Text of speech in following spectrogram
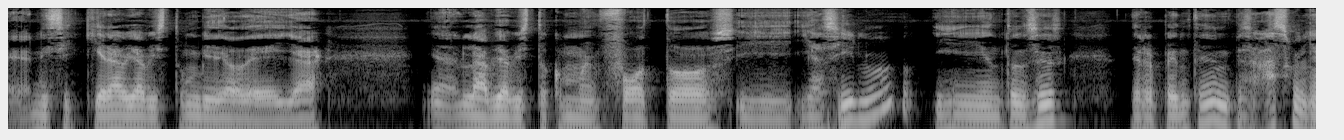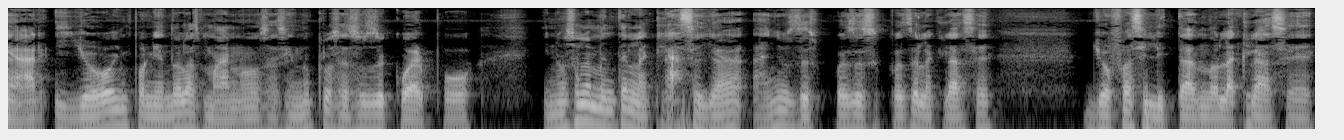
Eh, ni siquiera había visto un video de ella. La había visto como en fotos y, y así, ¿no? Y entonces de repente empezaba a soñar y yo imponiendo las manos, haciendo procesos de cuerpo. Y no solamente en la clase, ya años después, después de la clase, yo facilitando la clase,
